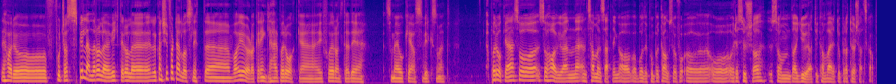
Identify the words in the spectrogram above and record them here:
det har jo fortsatt spiller en rolle, en viktig rolle. Eller kan ikke fortelle oss litt, hva gjør dere egentlig her på Råke i forhold til det som er Okeas virksomhet? På Råke så, så, har vi jo en, en sammensetning av, av, både kompetanse og, og, og, ressurser som da gjør at vi kan være et operatørselskap.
